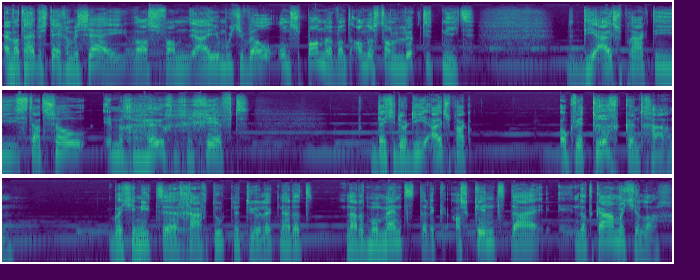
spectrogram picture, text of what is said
En wat hij dus tegen me zei, was van... ja, je moet je wel ontspannen, want anders dan lukt het niet. Die uitspraak die staat zo in mijn geheugen gegrift... dat je door die uitspraak ook weer terug kunt gaan. Wat je niet uh, graag doet natuurlijk... Naar dat, naar het moment dat ik als kind daar in dat kamertje lag.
